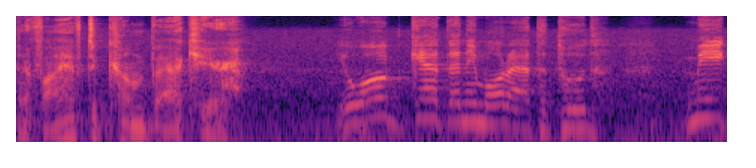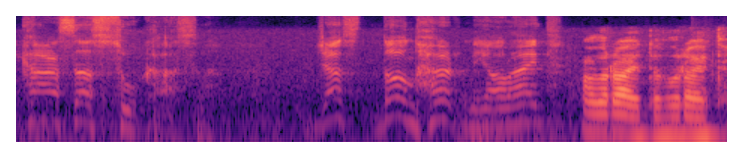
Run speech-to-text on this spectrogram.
And if I have to come back here, You won't get any more attitude. Mi casa, su casa. Just don't hurt me, alright? Alright, alright.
